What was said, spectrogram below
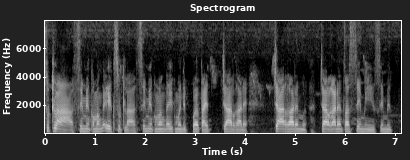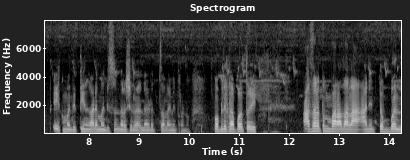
सुटला. सेमी क्रमांक एक सुटला. सेमी क्रमांक एकमध्ये पळत आहेत चार गाड्या. चार गाड्या चार गाड्यांचा सेमी सेमी एकमध्ये तीन गाड्यांमध्ये सुंदर अशी लढत चालू आहे मित्रांनो. पब्लिकला पळतोय. आजारातून बरा झाला आणि तब्बल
